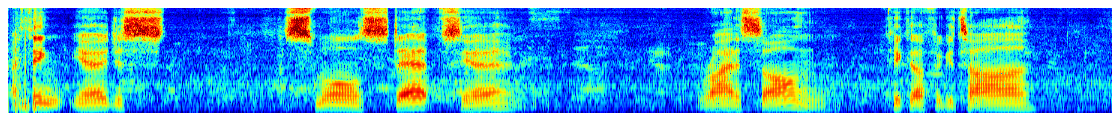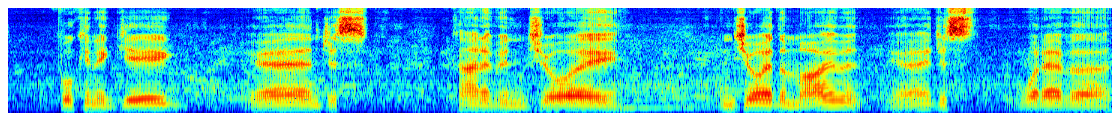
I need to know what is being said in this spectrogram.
I think, you know, just small steps, you know, write a song, pick up a guitar, book in a gig, yeah, and just kind of enjoy enjoy the moment, you know, just whatever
